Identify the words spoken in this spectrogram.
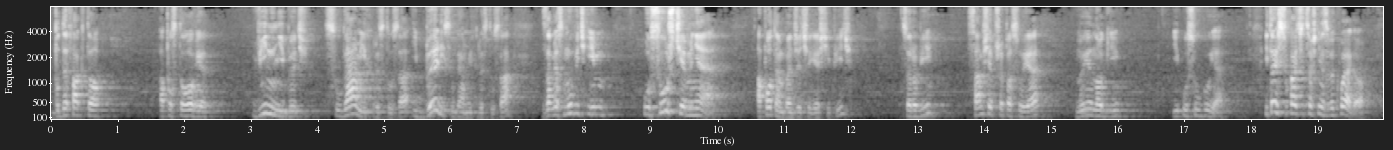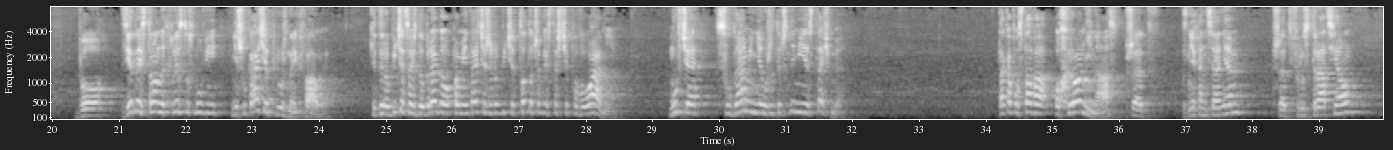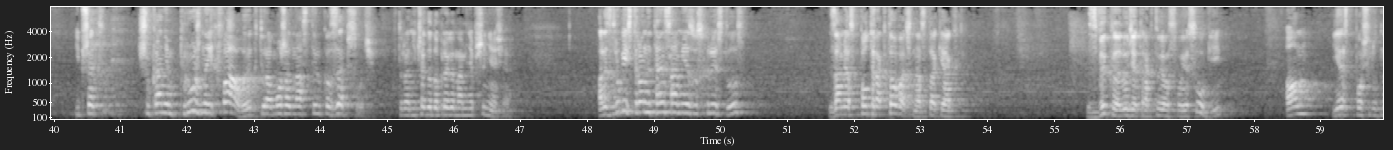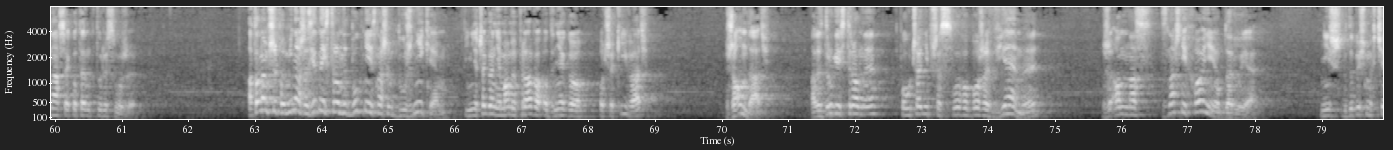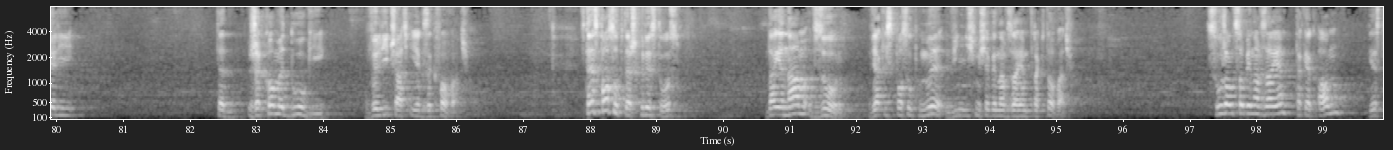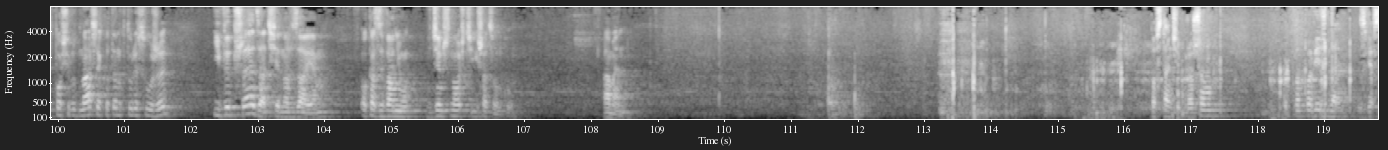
bo de facto apostołowie winni być sługami Chrystusa i byli sługami Chrystusa, zamiast mówić im usłuszcie mnie, a potem będziecie jeść i pić, co robi? Sam się przepasuje, myje nogi i usługuje. I to jest, słuchajcie, coś niezwykłego, bo z jednej strony Chrystus mówi: Nie szukajcie próżnej chwały. Kiedy robicie coś dobrego, pamiętajcie, że robicie to, do czego jesteście powołani. Mówcie, sługami nieużytecznymi jesteśmy. Taka postawa ochroni nas przed zniechęceniem, przed frustracją i przed szukaniem próżnej chwały, która może nas tylko zepsuć, która niczego dobrego nam nie przyniesie. Ale z drugiej strony ten sam Jezus Chrystus, zamiast potraktować nas tak, jak zwykle ludzie traktują swoje sługi, On jest pośród nas jako ten, który służy. A to nam przypomina, że z jednej strony Bóg nie jest naszym dłużnikiem i niczego nie mamy prawa od Niego oczekiwać, żądać, ale z drugiej strony, pouczeni przez Słowo Boże, wiemy, że On nas znacznie hojniej obdaruje, niż gdybyśmy chcieli te rzekome długi wyliczać i egzekwować. W ten sposób też Chrystus daje nam wzór, w jaki sposób my winniśmy siebie nawzajem traktować. Służąc sobie nawzajem, tak jak On jest pośród nas jako ten, który służy, i wyprzedzać się nawzajem w okazywaniu wdzięczności i szacunku. Amen. Powstańcie proszę. Odpowiedzi na zwiastowanie.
